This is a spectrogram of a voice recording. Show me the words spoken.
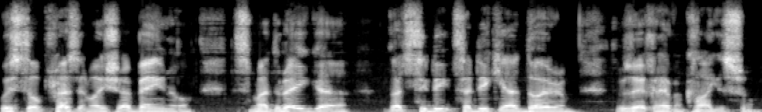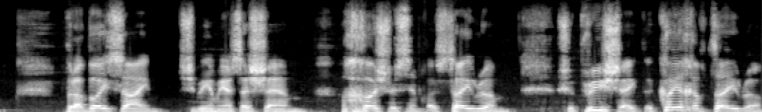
was still present. Moshe Rabbeinu, smadrega, that tzaddik yadorim, the zecher heaven klal yisum. V'raboy sayim, should be Amiras Hashem, a chosh v'simchas Torah, should appreciate the koyach of Torah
